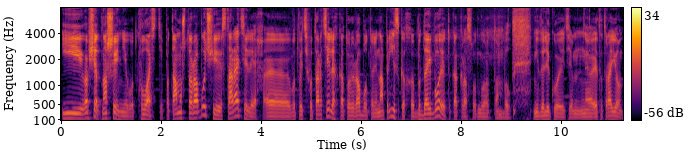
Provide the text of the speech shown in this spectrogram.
и вообще отношение вот к власти, потому что рабочие старатели вот в этих вот артелях, которые работали на приисках, Бадайбой, это как раз вот город там был недалеко эти, этот район,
